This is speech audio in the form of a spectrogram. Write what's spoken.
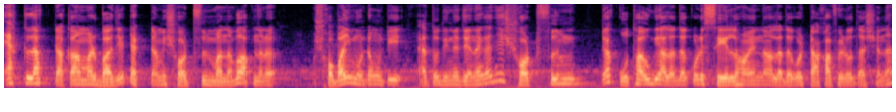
এক লাখ টাকা আমার বাজেট একটা আমি শর্ট ফিল্ম বানাবো। আপনারা সবাই মোটামুটি এতদিনে জেনে গেছে শর্ট ফিল্মটা কোথাও গিয়ে আলাদা করে সেল হয় না, আলাদা করে টাকা ফেরত আসে না।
